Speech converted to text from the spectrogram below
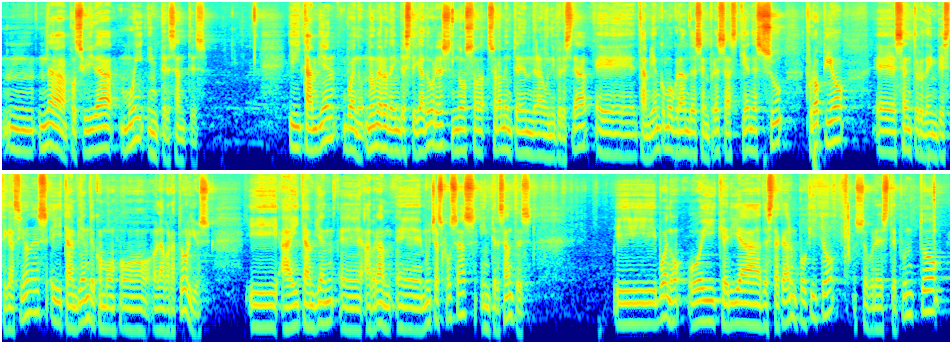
mm, una posibilidad muy interesante. Y también, bueno, número de investigadores, no solamente en la universidad, eh, también como grandes empresas tienen su propio eh, centro de investigaciones y también de como laboratorios. Y ahí también habrá muchas cosas interesantes. Y bueno, hoy quería destacar un poquito sobre este punto.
